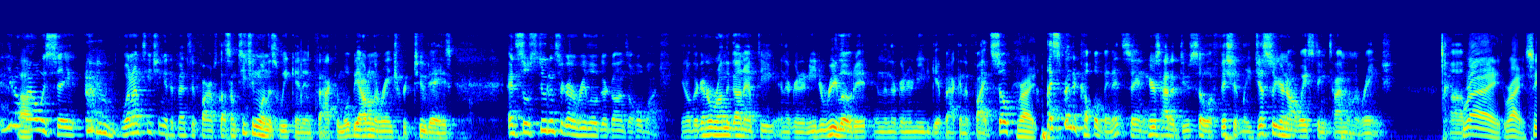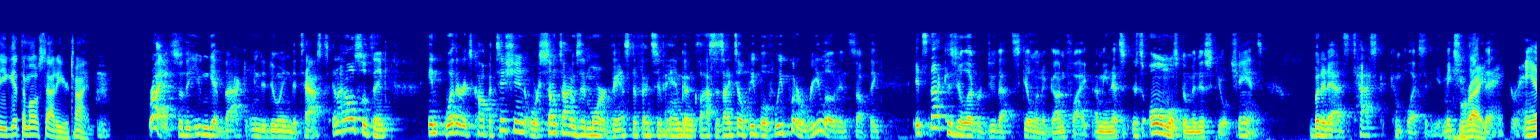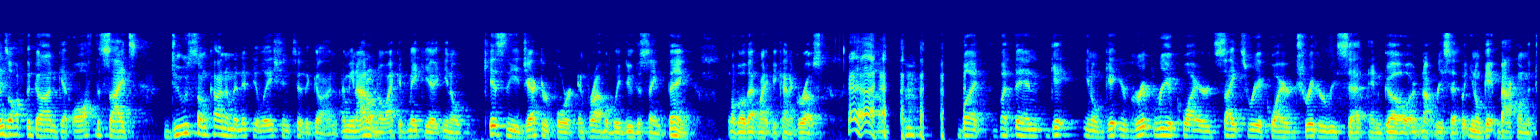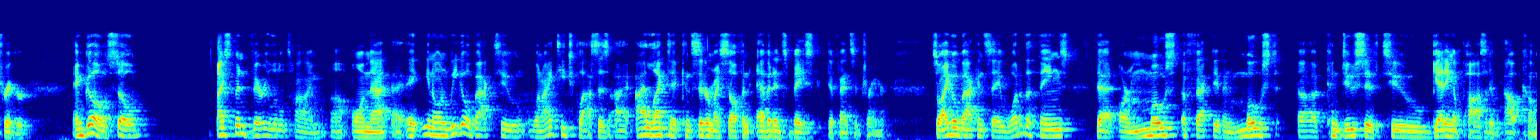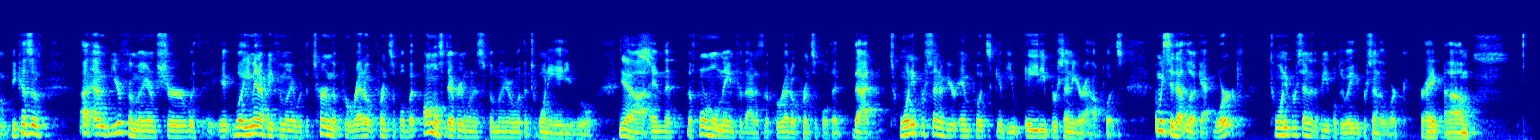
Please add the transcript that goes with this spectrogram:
You know, uh, I always say when I'm teaching a defensive firearms class, I'm teaching one this weekend, in fact, and we'll be out on the range for two days. And so students are going to reload their guns a whole bunch. You know, they're going to run the gun empty, and they're going to need to reload it, and then they're going to need to get back in the fight. So right. I spend a couple minutes saying, here's how to do so efficiently, just so you're not wasting time on the range. Um, right, right. So you get the most out of your time. Right, so that you can get back into doing the tasks. And I also think – in whether it's competition or sometimes in more advanced defensive handgun classes, I tell people if we put a reload in something, it's not because you'll ever do that skill in a gunfight. I mean, that's it's almost a minuscule chance, but it adds task complexity. It makes you right. take your hands off the gun, get off the sights, do some kind of manipulation to the gun. I mean, I don't know. I could make you, you know, kiss the ejector port and probably do the same thing, although that might be kind of gross. um, but but then get you know get your grip reacquired, sights reacquired, trigger reset, and go or not reset, but you know get back on the trigger and go. So I spend very little time uh, on that. Uh, you know, and we go back to when I teach classes, I, I like to consider myself an evidence-based defensive trainer. So I go back and say, what are the things that are most effective and most uh, conducive to getting a positive outcome because of um, you're familiar, I'm sure, with it. Well, you may not be familiar with the term the Pareto principle, but almost everyone is familiar with the 20-80 rule. Yes. Uh, and the, the formal name for that is the Pareto principle. That that 20% of your inputs give you 80% of your outputs. And we say that look at work, 20% of the people do 80% of the work, right? Um,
